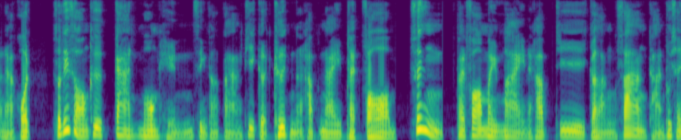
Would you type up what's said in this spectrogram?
อนาคต ส่วนที่ 2 คือการมองเห็นสิ่งต่างๆ ที่เกิดขึ้นนะครับในแพลตฟอร์ม ซึ่งแพลตฟอร์มใหม่ๆนะครับที่กำลังสร้างฐานผู้ใช้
